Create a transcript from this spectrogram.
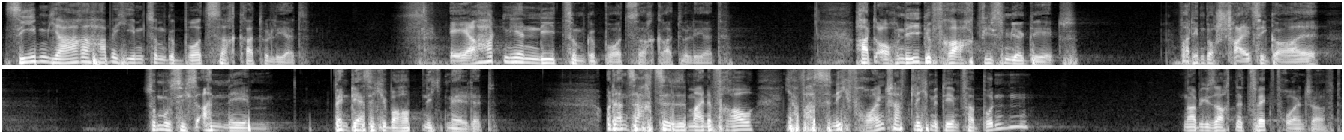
Sieben Jahre habe ich ihm zum Geburtstag gratuliert. Er hat mir nie zum Geburtstag gratuliert. Hat auch nie gefragt, wie es mir geht. war dem doch scheißegal. So muss ich's annehmen, wenn der sich überhaupt nicht meldet. Und dann sagt sie, meine Frau, ja, warst du nicht freundschaftlich mit dem verbunden? Dann habe ich gesagt, eine Zweckfreundschaft.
